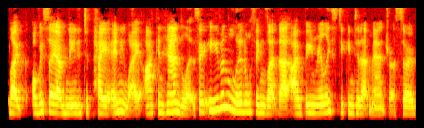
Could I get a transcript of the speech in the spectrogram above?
Like, obviously, I've needed to pay it anyway. I can handle it. So, even little things like that, I've been really sticking to that mantra. So,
